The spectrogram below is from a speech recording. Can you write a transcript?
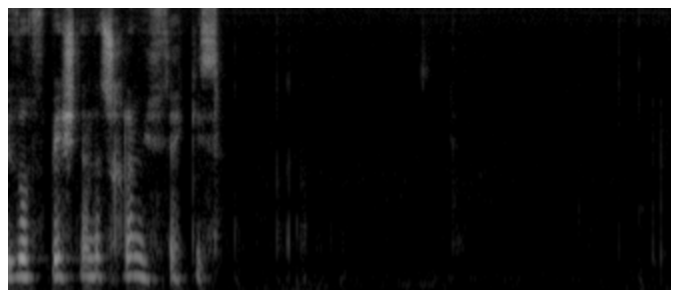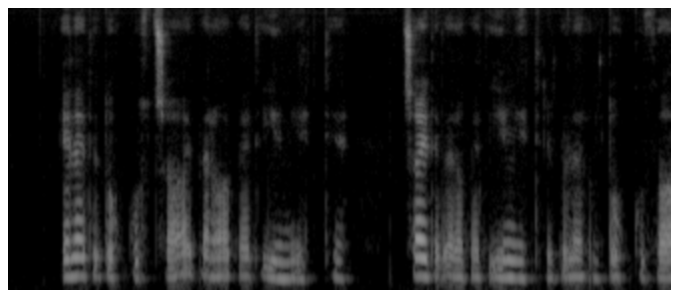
135-dən də çıxıram 108. Elədir 9 çay bərabərdir 27. Çay da bərabərdir 27-ni bölərəm 9-a.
